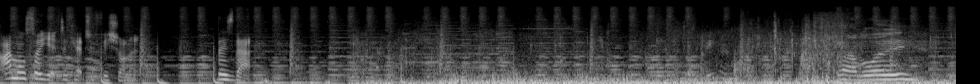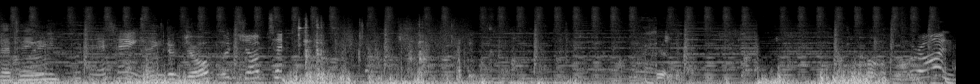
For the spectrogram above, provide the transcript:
I'm also yet to catch a fish on it. There's that. Lovely. Netting. Good netting. Netting, good job. Good job, Tim. We're on.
